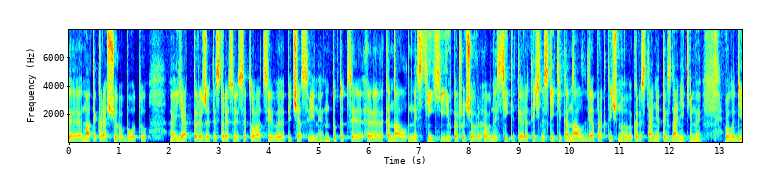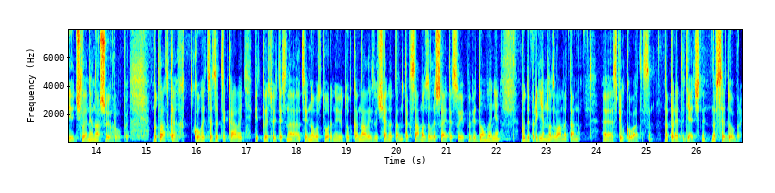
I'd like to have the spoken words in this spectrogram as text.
е, мати кращу роботу, е, як пережити стресові ситуації під час війни. Ну, тобто, це е, канал не стільки і в першу чергу не стільки теоретичний, скільки канал для практичного використання тих знань, якими володіють члени нашої групи. Будь ласка, кого це зацікавить, підписуйтесь на цей новостворений YouTube канал і, звичайно, там так само залишайте свої повідомлення. Буде приємно з вами там е, спілкуватися. Наперед вдячний. На все добре.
